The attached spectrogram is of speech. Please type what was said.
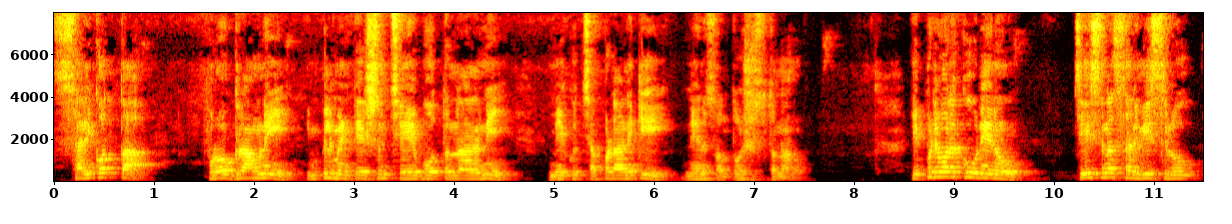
సరికొత్త ప్రోగ్రామ్ని ఇంప్లిమెంటేషన్ చేయబోతున్నానని మీకు చెప్పడానికి నేను సంతోషిస్తున్నాను. ఇప్పటి వరకు నేను చేసిన సర్వీసులు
